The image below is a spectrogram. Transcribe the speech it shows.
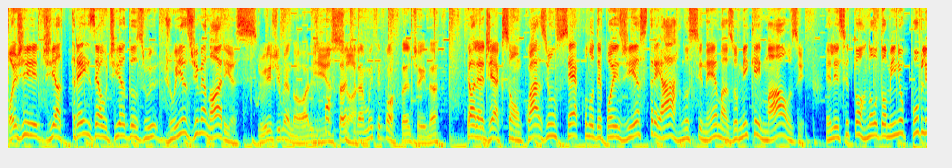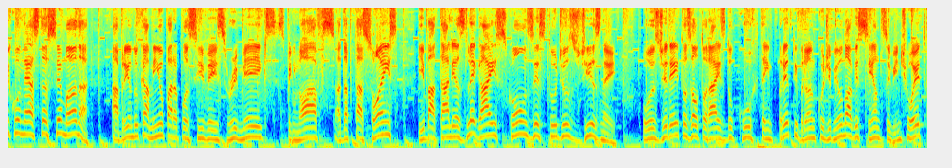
Hoje, dia 3 é o dia dos ju juiz de menores. Juiz de menores. Isso. Importante, né? Muito importante aí, né? E olha, Jackson, quase um século depois de estrear nos cinemas o Mickey Mouse, ele se tornou domínio público nesta semana, abrindo caminho para possíveis remakes, spin-offs, adaptações e batalhas legais com os estúdios Disney. Os direitos autorais do curta em preto e branco de 1928,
